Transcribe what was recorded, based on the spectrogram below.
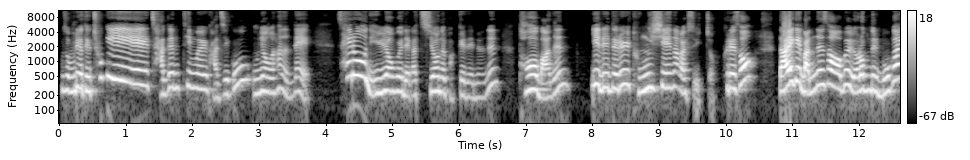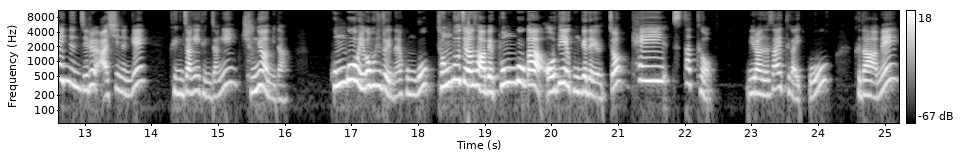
그래서 우리가 되게 초기에 작은 팀을 가지고 운영을 하는데 새로운 인력을 내가 지원을 받게 되면은 더 많은 이 일들을 동시에 나갈 수 있죠. 그래서 나에게 맞는 사업을 여러분들이 뭐가 있는지를 아시는 게 굉장히 굉장히 중요합니다. 공고 읽어보신 적 있나요? 공고? 정부 지원 사업의 공고가 어디에 공개되어 있죠? K 스타트업이라는 사이트가 있고 그 다음에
